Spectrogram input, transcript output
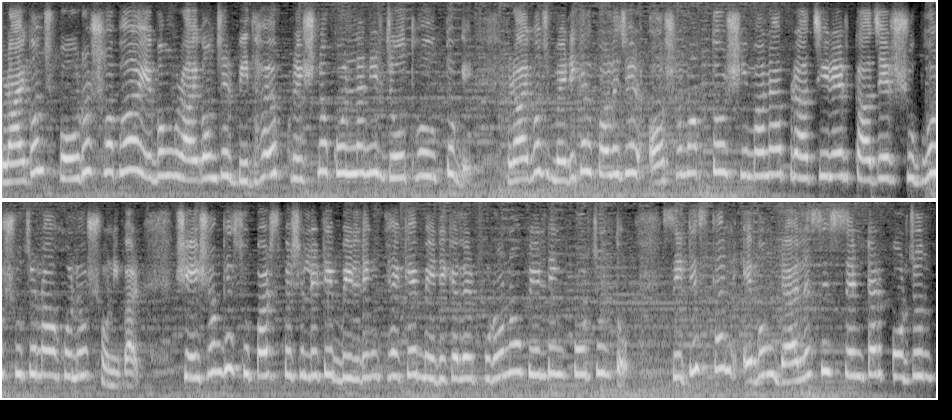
রায়গঞ্জ পৌরসভা এবং রায়গঞ্জের বিধায়ক কৃষ্ণ কল্যাণীর যৌথ উদ্যোগে রায়গঞ্জ মেডিকেল কলেজের অসমাপ্ত সীমানা প্রাচীরের কাজের শুভ সূচনা হলো শনিবার। সেই সঙ্গে সুপার স্পেশালিটি বিল্ডিং থেকে মেডিকেলের পুরনো বিল্ডিং পর্যন্ত সিটি স্ক্যান এবং ডায়ালিসিস সেন্টার পর্যন্ত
